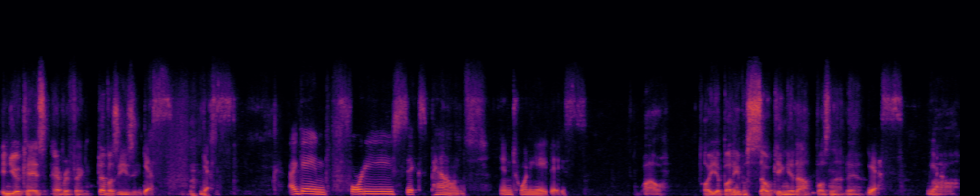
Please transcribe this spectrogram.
In your case, everything. That was easy. Yes. Yes. I gained 46 pounds in 28 days. Wow. Oh, your body was soaking it up, wasn't it? Yeah. Yes. Yeah. Wow.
